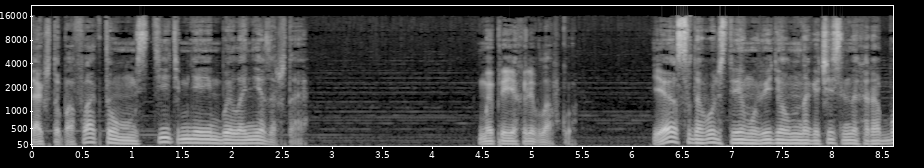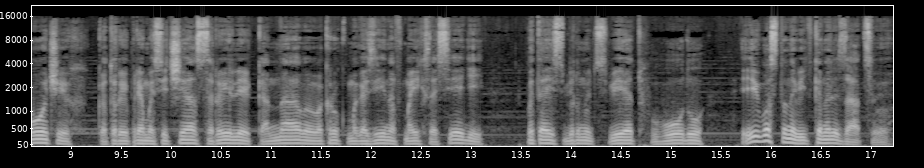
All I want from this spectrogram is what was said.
Так что по факту мстить мне им было не за что. Мы приехали в лавку. Я с удовольствием увидел многочисленных рабочих, которые прямо сейчас рыли канавы вокруг магазинов моих соседей, пытаясь вернуть свет, воду и восстановить канализацию.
